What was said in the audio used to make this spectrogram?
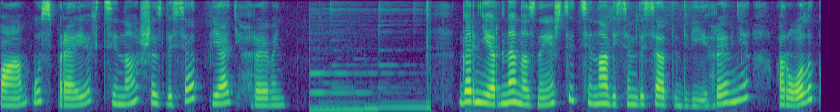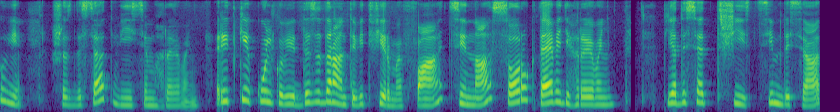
FA у спреях ціна 65 гривень. Гарнір не на знижці, ціна 82 гривні, а роликові 68 гривень. Рідкі кулькові дезодоранти від фірми FA ціна 49 гривень. 56,70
